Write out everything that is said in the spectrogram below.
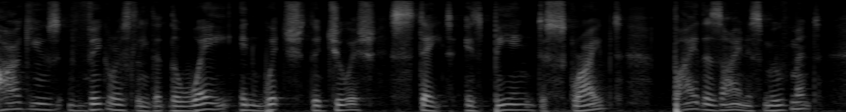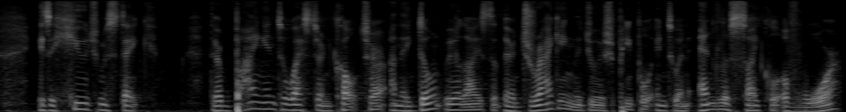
argues vigorously that the way in which the Jewish state is being described by the Zionist movement is a huge mistake. They're buying into Western culture and they don't realize that they're dragging the Jewish people into an endless cycle of war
